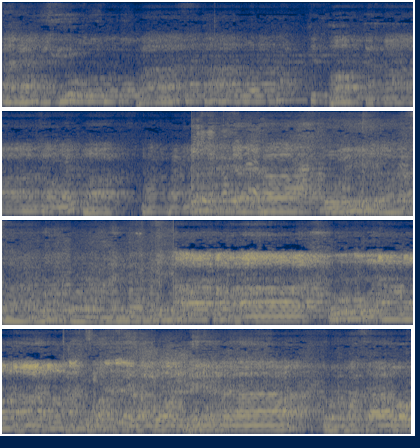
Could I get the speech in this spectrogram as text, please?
อาการกันอยู่มุขะตาตาวรทัก จึงพร้อมกันมาถวายบาตรทางพันยเดชาปุริยาสาวกคนในโลกนี้อาภาผู้นำน้อมอาน้อมขันหัวเทวดาเทวดาตัวนักสาวก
